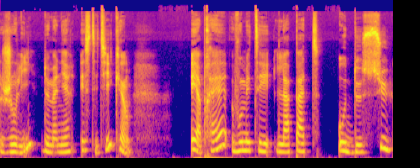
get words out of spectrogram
jolie, de manière esthétique. Et après, vous mettez la pâte au-dessus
